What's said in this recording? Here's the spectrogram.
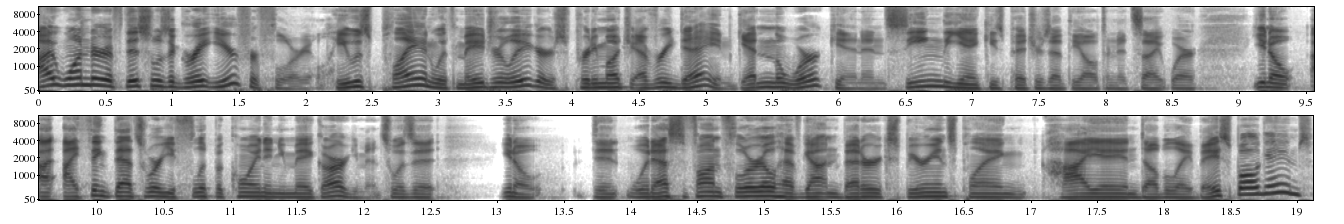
I wonder if this was a great year for Florial. He was playing with major leaguers pretty much every day and getting the work in, and seeing the Yankees pitchers at the alternate site. Where, you know, I, I think that's where you flip a coin and you make arguments. Was it, you know, did would Estevan Florial have gotten better experience playing high A and double A baseball games?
